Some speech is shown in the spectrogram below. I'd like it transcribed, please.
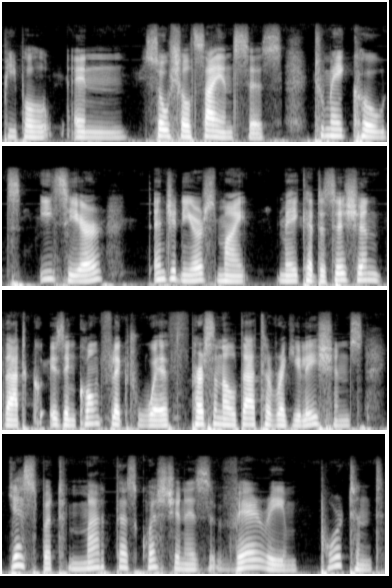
people in social sciences to make codes easier. Engineers might make a decision that is in conflict with personal data regulations. Yes, but Marta's question is very important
